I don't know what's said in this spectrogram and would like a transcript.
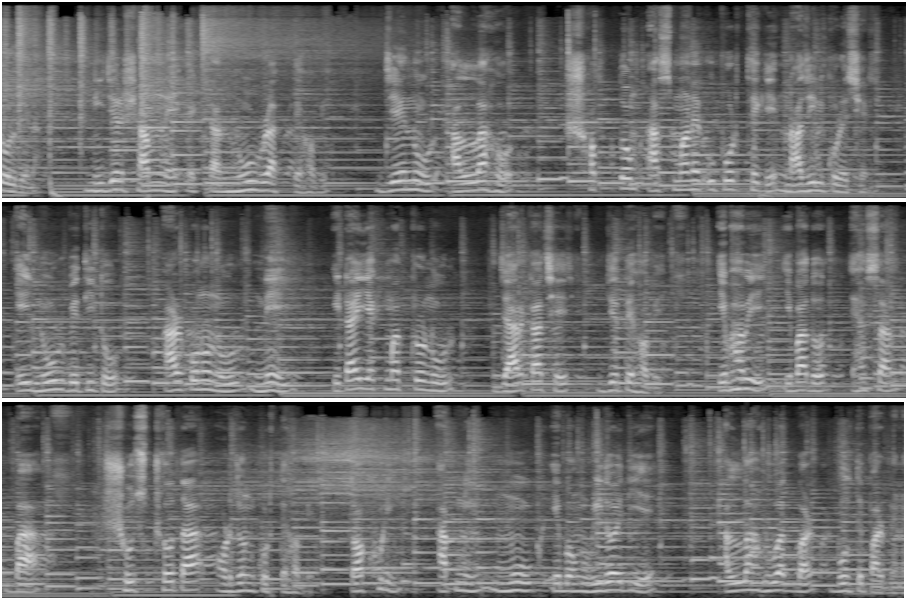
চলবে না, নিজের সামনে একটা নূর রাখতে হবে, যে নূর আল্লাহ সপ্তম আসমানের উপর থেকে নাজিল করেছেন এই নূর ব্যতীত আর কোনো নূর নেই। এটাই একমাত্র নূর যার কাছে যেতে হবে। এভাবেই এবাদত এহসান বা সুষ্ঠতা অর্জন করতে হবে। তখনই আপনি মুখ এবং হৃদয় দিয়ে আল্লাহু আকবার বলতে পারবেন।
